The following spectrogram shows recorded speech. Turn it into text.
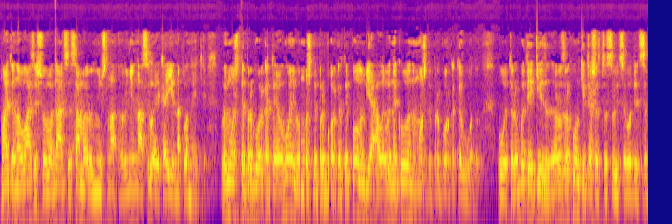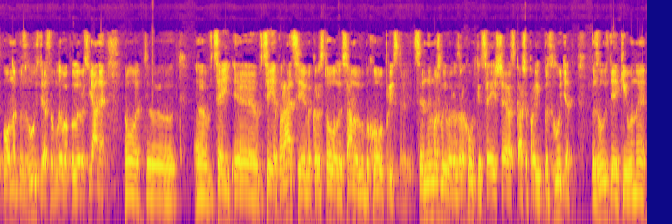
Майте на увазі, що вода це саме руйнівна, руйнівна сила, яка є на планеті. Ви можете приборкати огонь, ви можете приборкати полум'я, але ви ніколи не можете приборкати воду. От робити якісь розрахунки, те, що стосується води, це повне безглуздя, особливо коли росіяни от. е, е, В цій е, в цій операції використовували саме вибухові пристрої. Це неможливі розрахунки. Це ще раз каже про їх безглуздя, безглуздя, які вони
